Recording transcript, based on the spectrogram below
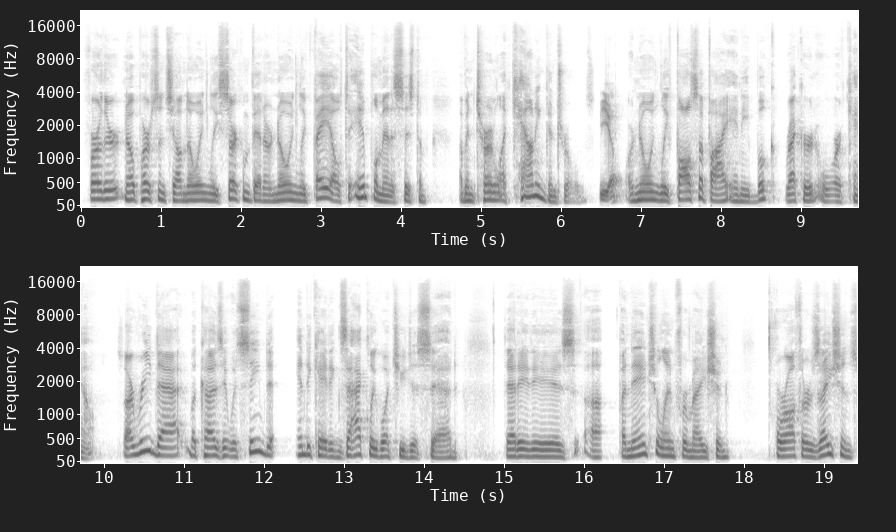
Further, no person shall knowingly circumvent or knowingly fail to implement a system of internal accounting controls yep. or knowingly falsify any book, record, or account. So I read that because it would seem to indicate exactly what you just said that it is uh, financial information or authorizations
